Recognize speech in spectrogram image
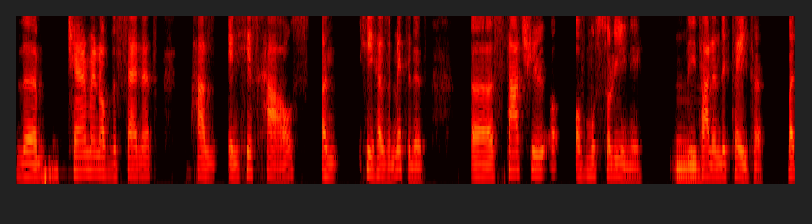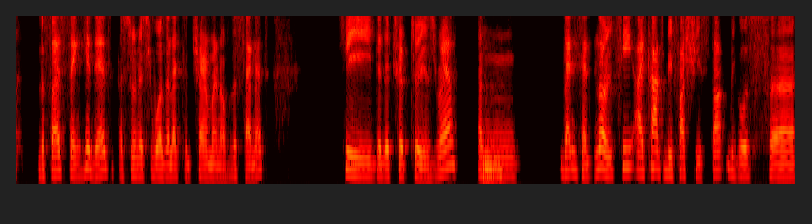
the chairman of the Senate has in his house, and he has admitted it, a statue of Mussolini, the Mm. Italian dictator. But the first thing he did, as soon as he was elected chairman of the Senate, he did a trip to Israel. And then he said, No, see, I can't be fascista because uh,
